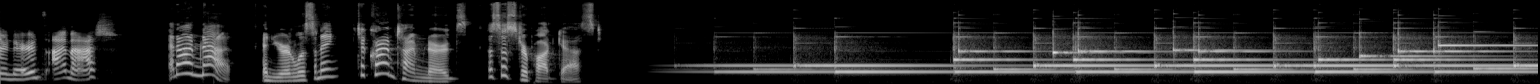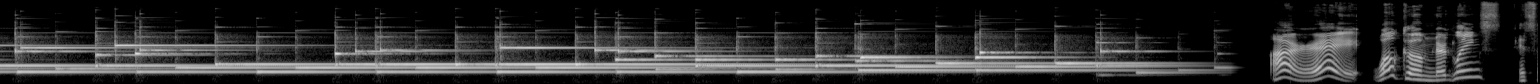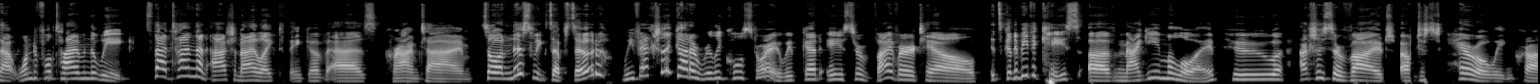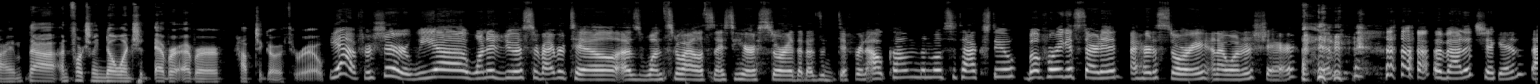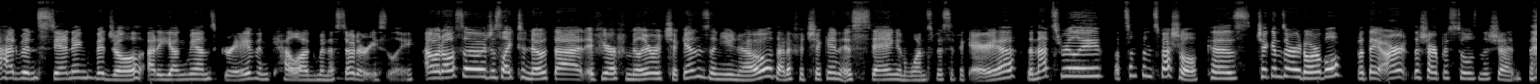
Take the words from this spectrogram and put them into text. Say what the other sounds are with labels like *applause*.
there, nerds. I'm Ash. And I'm Nat. And you're listening to Crime Time Nerds, a sister podcast. Welcome, nerdlings. It's that wonderful time in the week. It's that time that Ash and I like to think of as crime time. So, on this week's episode, we've actually got a really cool story. We've got a survivor tale. It's going to be the case of Maggie Malloy, who actually survived a just harrowing crime that unfortunately no one should ever, ever have to go through. Yeah, for sure. We uh, wanted to do a survivor tale, as once in a while it's nice to hear a story that has a different outcome than most attacks do. But before we get started, I heard a story and I wanted to share *laughs* *laughs* about a chicken that had been standing vigil at a young man's grave in Kellogg, Minnesota recently. I would also just like to note that if you're familiar with chickens, then you know that if a chicken is staying in one specific area, then that's really that's something special because chickens are adorable, but they aren't the sharpest tools in the shed. *laughs* uh,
